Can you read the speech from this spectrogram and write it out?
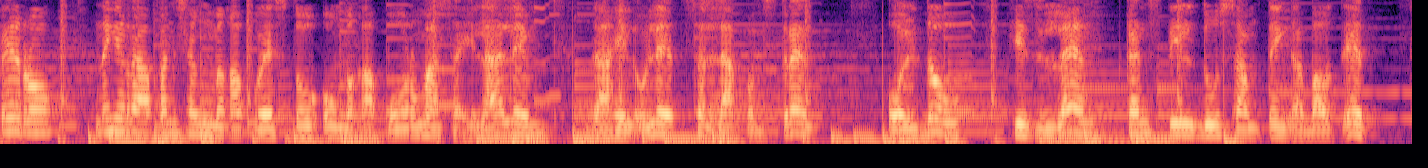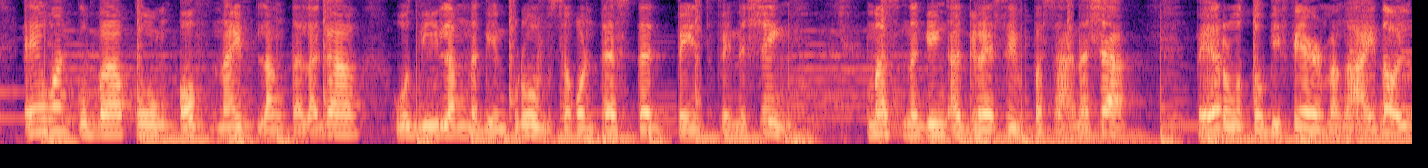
Pero nahirapan siyang makapwesto o makaporma sa ilalim dahil ulit sa lack of strength. Although his length can still do something about it. Ewan ko ba kung off night lang talaga o di lang nag-improve sa contested paint finishing. Mas naging aggressive pa sana siya. Pero to be fair mga idol,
